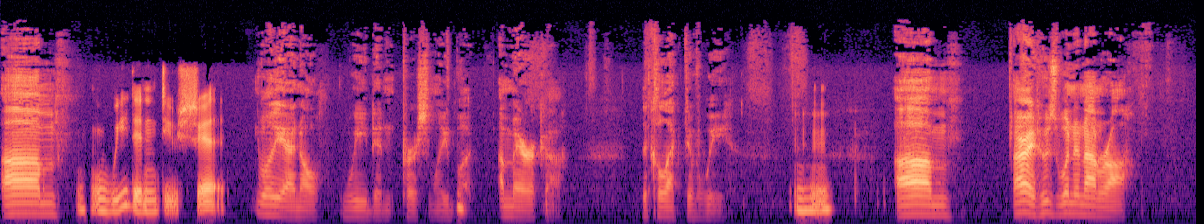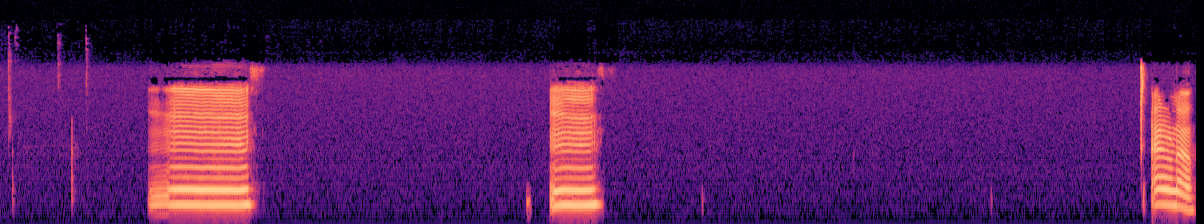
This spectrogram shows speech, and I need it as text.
Um. we didn't do shit. Well, yeah, no, we didn't personally, but America, the collective we. hmm Um. All right, who's winning on Raw? Mm. Mm. I don't know.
